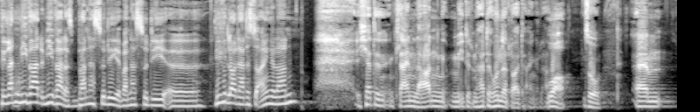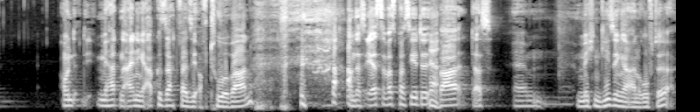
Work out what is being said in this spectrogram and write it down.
wie war, wie war, wie war das? Wann hast du die, wann hast du die, äh, wie viele Leute hattest du eingeladen? Ich hatte einen kleinen Laden gemietet und hatte 100 Leute eingeladen. Wow. So. Ähm, und mir hatten einige abgesagt, weil sie auf Tour waren. und das erste, was passierte, Ja. war, dass ähm, mich ein Giesinger anrufte,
